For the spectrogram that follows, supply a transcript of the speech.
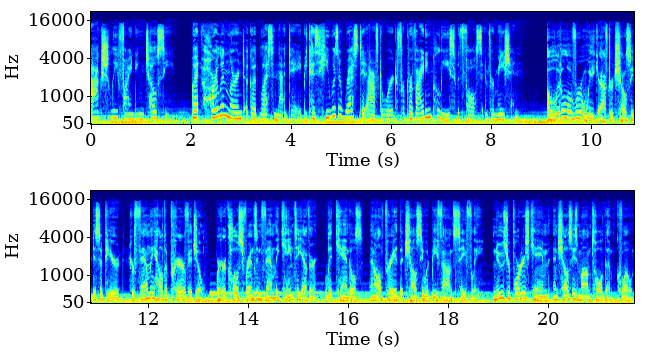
actually finding Chelsea. But Harlan learned a good lesson that day because he was arrested afterward for providing police with false information. A little over a week after Chelsea disappeared, her family held a prayer vigil where her close friends and family came together, lit candles, and all prayed that Chelsea would be found safely. News reporters came and Chelsea's mom told them, quote,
